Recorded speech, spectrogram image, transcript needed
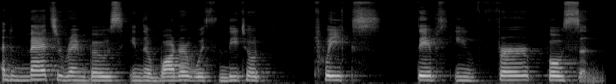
and met rainbows in the water with little twigs dipped in fir balsam.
